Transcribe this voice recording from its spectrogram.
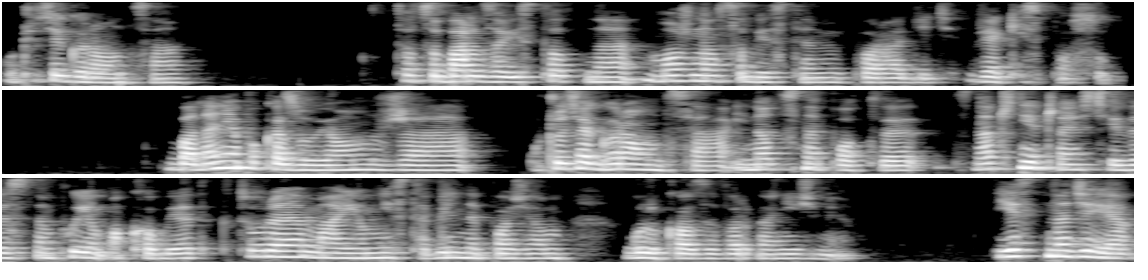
uczucie gorąca. To, co bardzo istotne, można sobie z tym poradzić. W jaki sposób? Badania pokazują, że uczucia gorąca i nocne poty znacznie częściej występują u kobiet, które mają niestabilny poziom glukozy w organizmie. Jest nadzieja.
